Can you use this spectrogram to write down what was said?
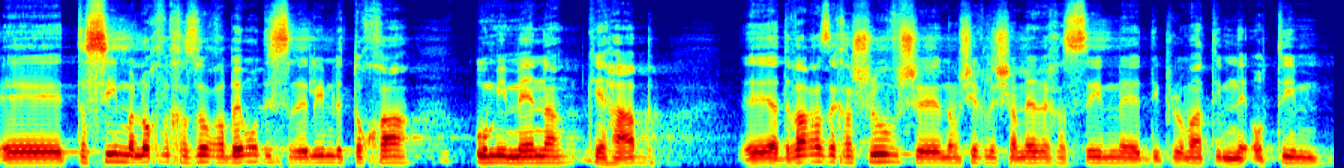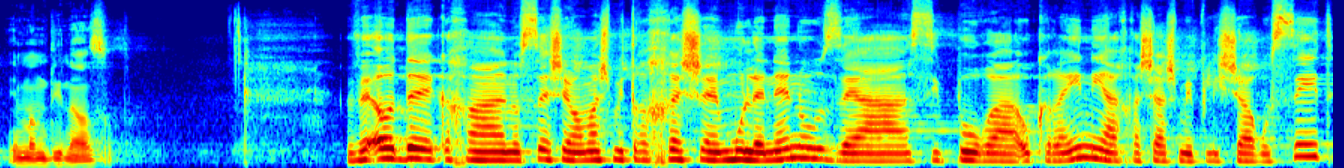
אה, טסים הלוך וחזור הרבה מאוד ישראלים לתוכה וממנה כהאב. אה, הדבר הזה חשוב שנמשיך לשמר יחסים דיפלומטיים נאותים עם המדינה הזאת. ועוד ככה נושא שממש מתרחש מול עינינו זה הסיפור האוקראיני, החשש מפלישה רוסית.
